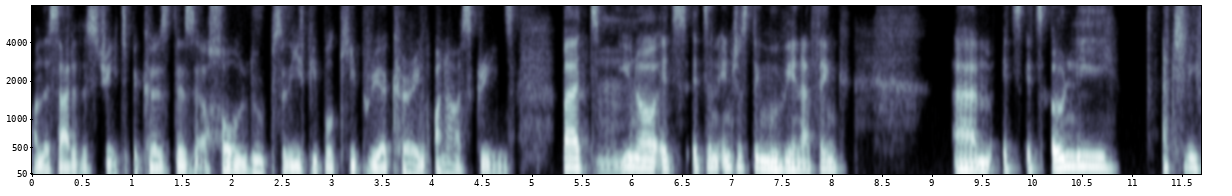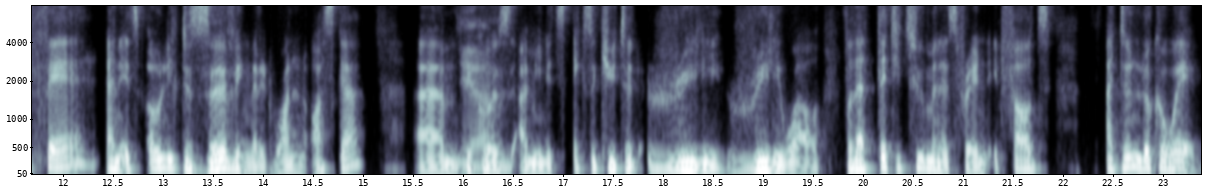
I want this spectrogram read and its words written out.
on the side of the street because there's a whole loop. So these people keep reoccurring on our screens but mm. you know it's it's an interesting movie and i think um it's it's only actually fair and it's only deserving that it won an oscar um yeah. because i mean it's executed really really well for that 32 minutes friend it felt i didn't look away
